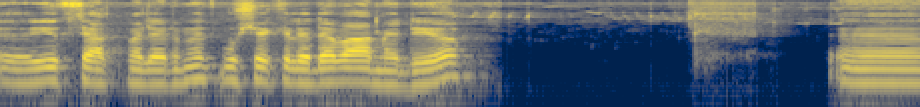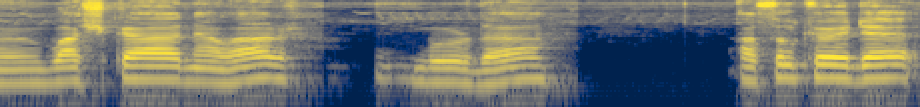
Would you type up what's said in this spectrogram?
e, yükseltmelerimiz bu şekilde devam ediyor. E, başka ne var? Burada Asıl köyde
